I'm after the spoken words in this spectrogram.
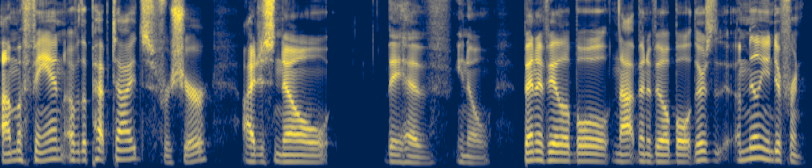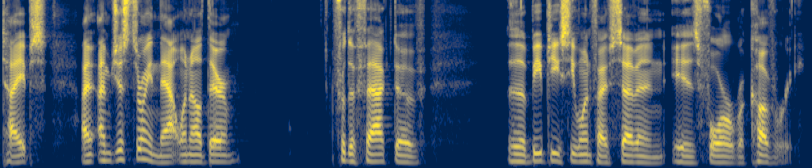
I'm a fan of the peptides for sure. I just know they have, you know, been available, not been available. There's a million different types. I, am just throwing that one out there for the fact of the BPC 157 is for recovery.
